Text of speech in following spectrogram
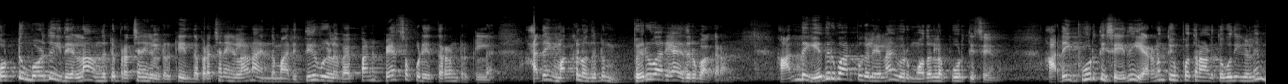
கொட்டும்பொழுது இதெல்லாம் வந்துட்டு பிரச்சனைகள் இருக்குது இந்த பிரச்சனைகளாக நான் இந்த மாதிரி தீர்வுகளை வைப்பான்னு பேசக்கூடிய திறன் இருக்குல்ல அதை மக்கள் வந்துட்டு பெருவாரியாக எதிர்பார்க்குறாங்க. அந்த எதிர்பார்ப்புகளை எல்லாம் இவர் முதல்ல பூர்த்தி செய்யணும். அதை பூர்த்தி செய்து இரநூத்தி முப்பத்தி நாலு தொகுதிகளிலும்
